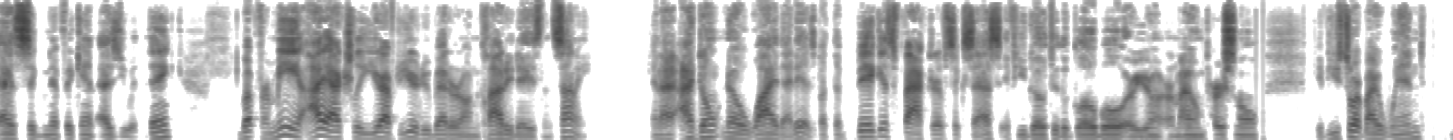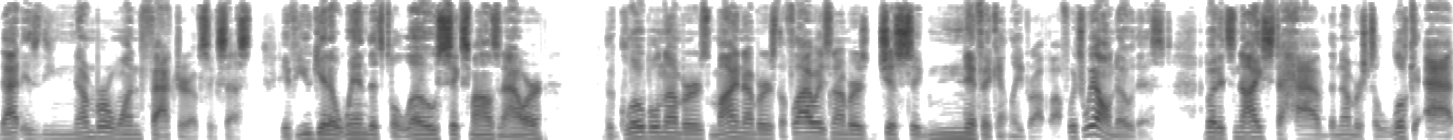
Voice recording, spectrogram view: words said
as significant as you would think but for me i actually year after year do better on cloudy days than sunny and I, I don't know why that is but the biggest factor of success if you go through the global or your or my own personal if you sort by wind that is the number one factor of success if you get a wind that's below six miles an hour the global numbers, my numbers, the flyways numbers just significantly drop off, which we all know this. But it's nice to have the numbers to look at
